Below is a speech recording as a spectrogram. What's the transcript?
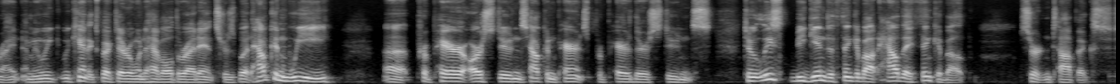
right? I mean we, we can't expect everyone to have all the right answers but how can we uh, prepare our students? How can parents prepare their students to at least begin to think about how they think about certain topics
